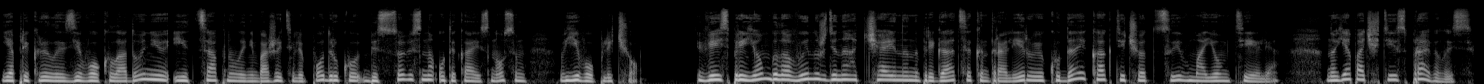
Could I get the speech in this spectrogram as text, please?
Я прикрыла зевок ладонью и цапнула небожителя под руку, бессовестно утыкаясь носом в его плечо. Весь прием была вынуждена отчаянно напрягаться, контролируя, куда и как течет ци в моем теле. Но я почти справилась,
